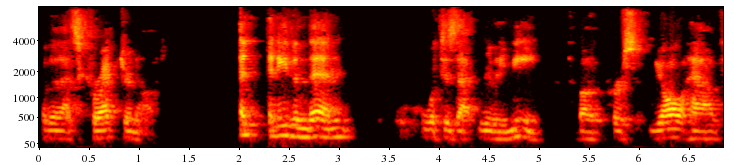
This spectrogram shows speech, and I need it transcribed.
whether that's correct or not. And, and even then, what does that really mean about a person? We all have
